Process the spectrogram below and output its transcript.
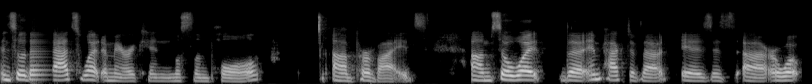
And so that's what american muslim poll uh, provides. Um, so what the impact of that is is uh, or what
